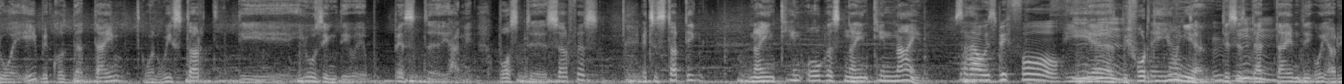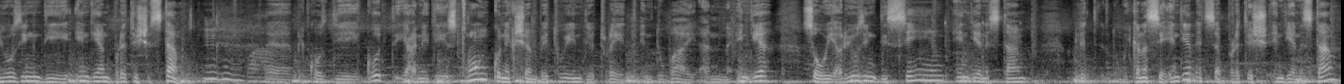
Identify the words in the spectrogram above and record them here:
UAE because that time when we start the using the best uh, yani post uh, surface, it's starting 19 August 1999. So wow. that was before. Mm -hmm. Yes, before the, the union. Mm -hmm. This is that mm-hmm. time we are using the Indian British stamp mm-hmm. uh, wow because the good, يعني the strong connection between the trade in Dubai and India. So we are using the same Indian stamp. Let, we cannot say Indian; it's a British Indian stamp.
